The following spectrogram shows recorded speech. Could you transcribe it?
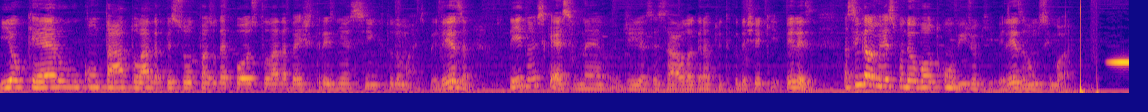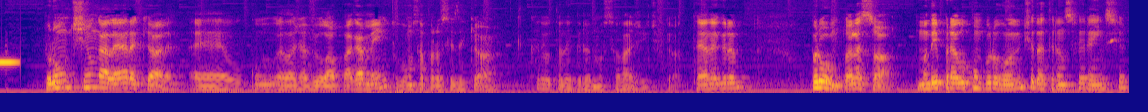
e eu quero o contato lá da pessoa que faz o depósito lá da Best 365 e tudo mais, beleza? E não esquece, né, de acessar a aula gratuita que eu deixei aqui, beleza? Assim que ela me responder, eu volto com o vídeo aqui, beleza? Vamos embora. Prontinho, galera, aqui, olha, é, ela já viu lá o pagamento, vou mostrar pra vocês aqui, ó. Cadê o Telegram no meu celular, gente? Aqui, ó, Telegram. Pronto, olha só, mandei pra ela o comprovante da transferência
